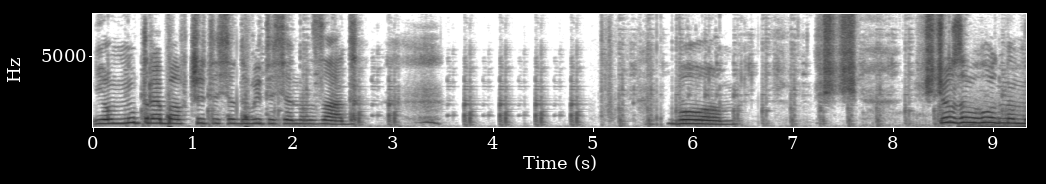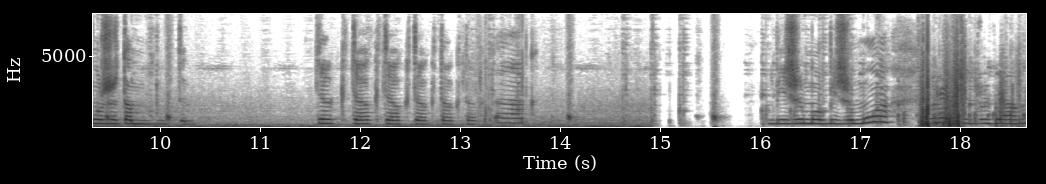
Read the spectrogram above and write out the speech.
Йому треба вчитися дивитися назад. Бо що завгодно може там бути. Так, так, так, так, так, так, так. Біжимо, біжимо. До речі, друзі, а ви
